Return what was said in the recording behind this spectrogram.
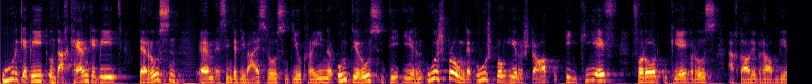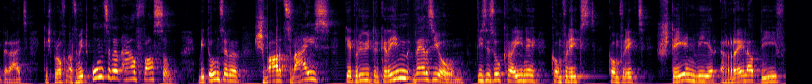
Urgebiet und auch Kerngebiet der Russen. Ähm, es sind ja die Weißrussen, die Ukrainer und die Russen, die ihren Ursprung, der Ursprung ihrer Staaten in Kiew verorten, Kiewer Russ, auch darüber haben wir bereits gesprochen. Also mit unserer Auffassung, mit unserer schwarz-weiß Gebrüder Grimm-Version dieses Ukraine-Konflikts Konflikts stehen wir relativ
